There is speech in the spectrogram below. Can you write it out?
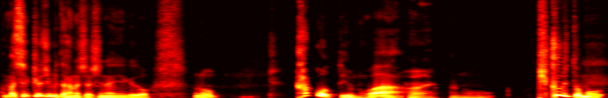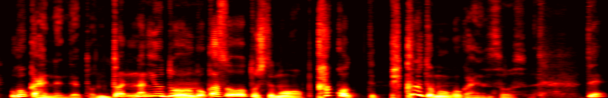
あんまり説教じみた話はしないんやけどあの過去っていうのは、はい。あのピクリとも動かへんねんでと。だ何をどう動かそうとしても、過去ってピクリとも動かへん。そうですね。で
